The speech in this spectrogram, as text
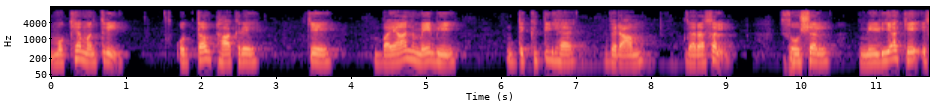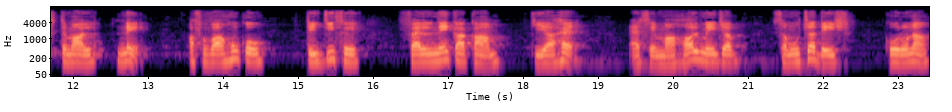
मुख्यमंत्री उद्धव ठाकरे के बयान में भी दिखती है। विराम। दरअसल सोशल मीडिया के इस्तेमाल ने अफवाहों को तेज़ी से फैलने का काम किया है। ऐसे माहौल में जब समूचा देश कोरोना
